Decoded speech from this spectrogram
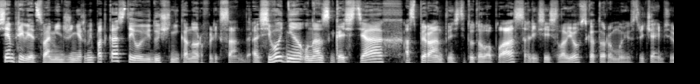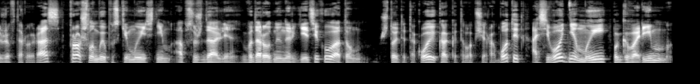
Всем привет, с вами инженерный подкаст и его ведущий Никаноров Александр. А сегодня у нас в гостях аспирант Института Лаплас Алексей Соловьев, с которым мы встречаемся уже второй раз. В прошлом выпуске мы с ним обсуждали водородную энергетику, о том, что это такое, как это вообще работает. А сегодня мы поговорим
